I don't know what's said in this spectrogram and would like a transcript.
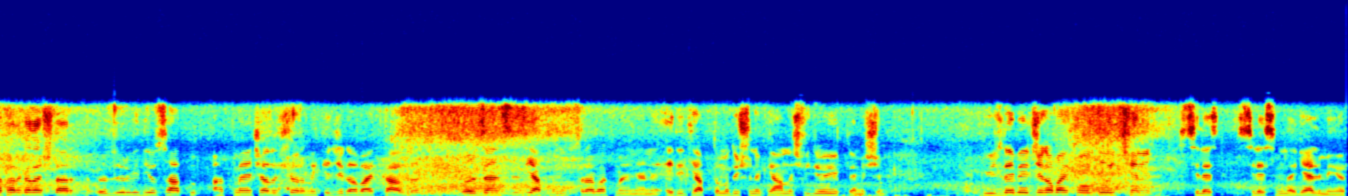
Evet arkadaşlar özür videosu at- atmaya çalışıyorum 2 GB kaldı. Özensiz yaptım kusura bakmayın yani edit yaptığımı düşünüp yanlış videoyu yüklemişim. %1 GB olduğu için sile, silesim de gelmiyor.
